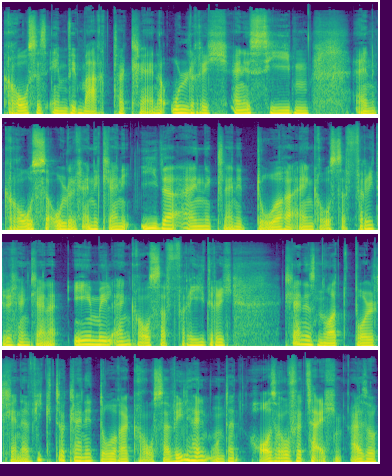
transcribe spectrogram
großes M wie Martha, kleiner Ulrich, eine 7, ein großer Ulrich, eine kleine Ida, eine kleine Dora, ein großer Friedrich, ein kleiner Emil, ein großer Friedrich, kleines Nordpol, kleiner Viktor, kleine Dora, großer Wilhelm und ein Ausrufezeichen. Also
